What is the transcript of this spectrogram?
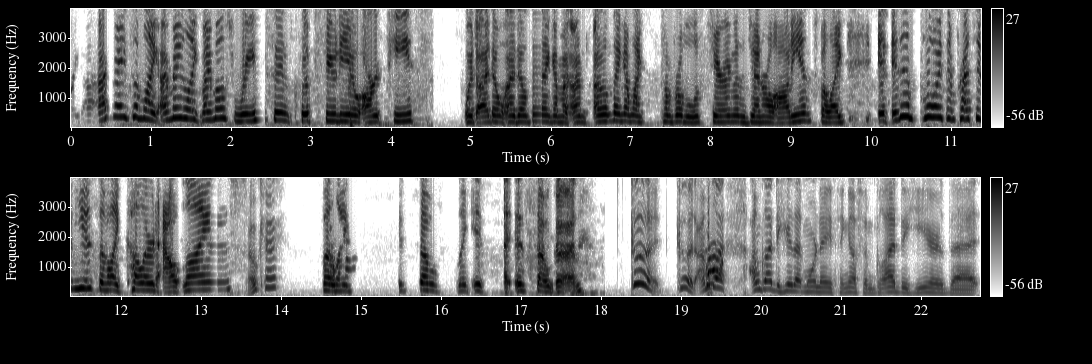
I- I've made some like I made like my most recent Clip Studio art piece, which I don't. I don't think I'm. I'm I don't think I'm like comfortable with sharing with the general audience. But like, it, it employs impressive use of like colored outlines. Okay. But like, it's so like it. It's so good. Good, good. I'm ah. glad. I'm glad to hear that more than anything else. I'm glad to hear that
